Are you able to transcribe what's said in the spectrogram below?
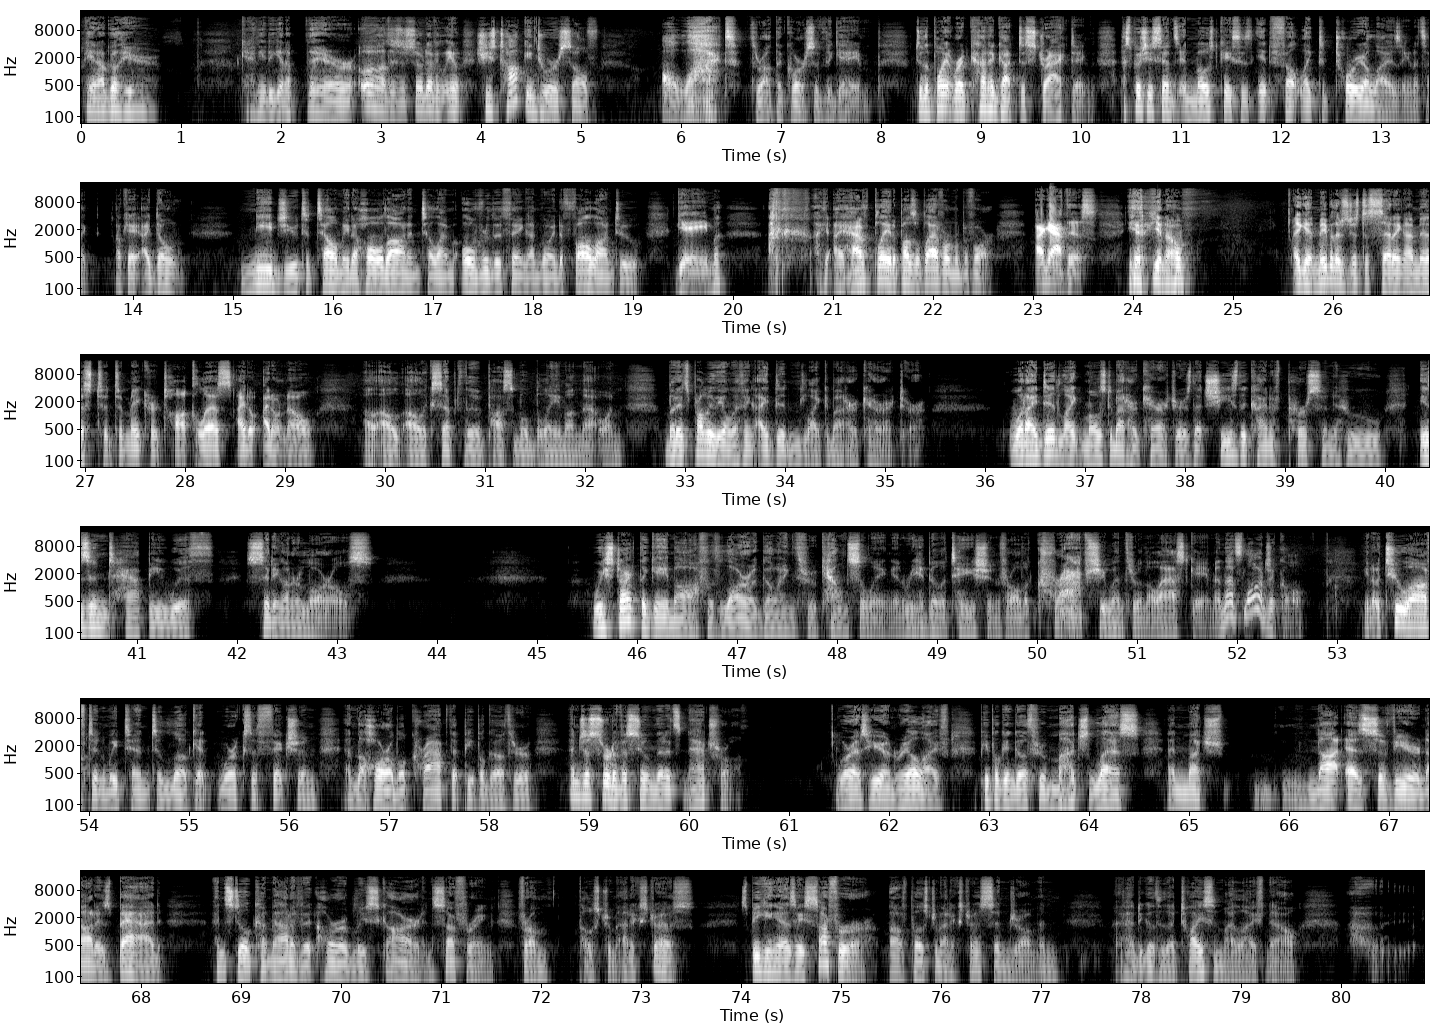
Okay, now go here. Okay, I need to get up there. Oh, this is so difficult. You know, she's talking to herself a lot throughout the course of the game to the point where it kind of got distracting, especially since in most cases it felt like tutorializing. And it's like, okay, I don't need you to tell me to hold on until I'm over the thing I'm going to fall onto. Game. I, I have played a puzzle platformer before. I got this. You, you know? again, maybe there's just a setting I missed to, to make her talk less. I don't I don't know. I'll, I'll I'll accept the possible blame on that one. But it's probably the only thing I didn't like about her character. What I did like most about her character is that she's the kind of person who isn't happy with sitting on her laurels. We start the game off with Laura going through counseling and rehabilitation for all the crap she went through in the last game, and that's logical. You know, too often we tend to look at works of fiction and the horrible crap that people go through and just sort of assume that it's natural. Whereas here in real life, people can go through much less and much not as severe, not as bad, and still come out of it horribly scarred and suffering from post traumatic stress. Speaking as a sufferer of post traumatic stress syndrome, and I've had to go through that twice in my life now, uh,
